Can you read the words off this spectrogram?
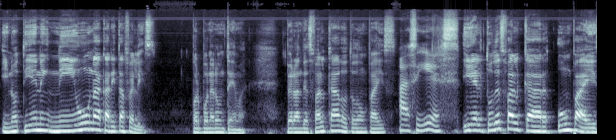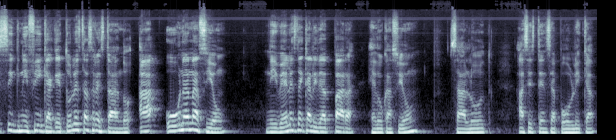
y no tienen ni una carita feliz, por poner un tema, pero han desfalcado todo un país. Así es. Y el tú desfalcar un país significa que tú le estás restando a una nación niveles de calidad para educación, salud, asistencia pública,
